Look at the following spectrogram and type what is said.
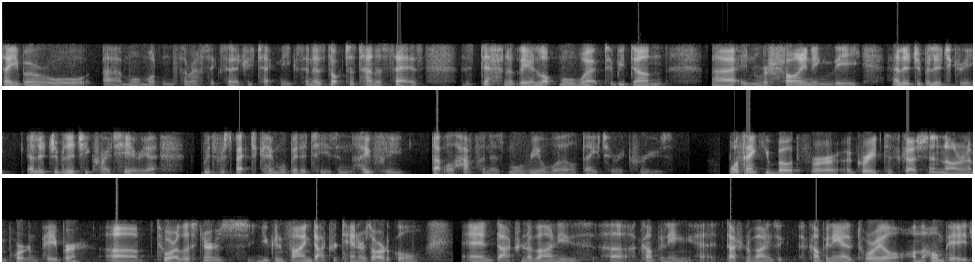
SABR or uh, more modern thoracic surgery techniques. And as Dr. Tanner says, there's definitely a lot more work to be done uh, in refining the eligibility, eligibility criteria with respect to comorbidities, and hopefully that will happen as more real world data accrues. Well, thank you both for a great discussion on an important paper. Uh, to our listeners, you can find Dr. Tanner's article and Dr. Navani's uh, accompanying uh, Dr. Navani's accompanying editorial on the homepage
